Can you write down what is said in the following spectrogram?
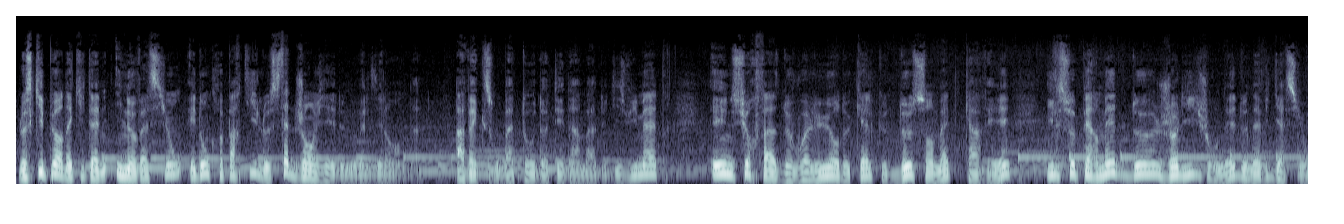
le skipper d'Aquitaine Innovation est donc reparti le 7 janvier de Nouvelle-Zélande, avec son bateau doté d'un mât de 18 mètres et une surface de voilure de quelques 200 mètres carrés, il se permet de jolies journées de navigation.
